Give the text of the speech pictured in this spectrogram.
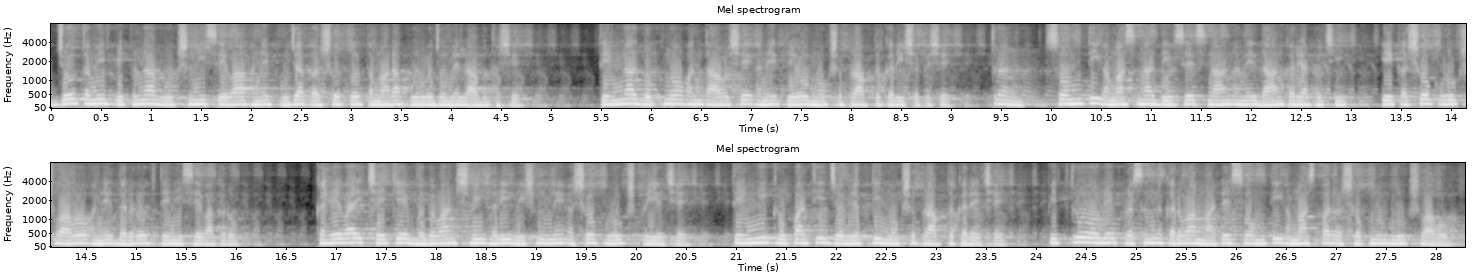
જો તમે પીપળના વૃક્ષની સેવા અને પૂજા કરશો તો તમારા પૂર્વજોને લાભ થશે. તેમના દુઃખનો અંત આવશે અને તેઓ મોક્ષ પ્રાપ્ત કરી શકશે. ત્રણ, સોમતી અમાસના દિવસે સ્નાન અને દાન કર્યા પછી એક અશોક વૃક્ષ વાવો અને દરરોજ તેની સેવા કરો. કહેવાય છે કે ભગવાન શ્રી હરિ વિષ્ણુને અશોક વૃક્ષ પ્રિય છે. તેમની કૃપાથી જ વ્યક્તિ મોક્ષ પ્રાપ્ત કરે છે. પિતૃઓને પ્રસન્ન કરવા માટે સોમતી અમાસ પર અશોકનું વૃક્ષ વાવો.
